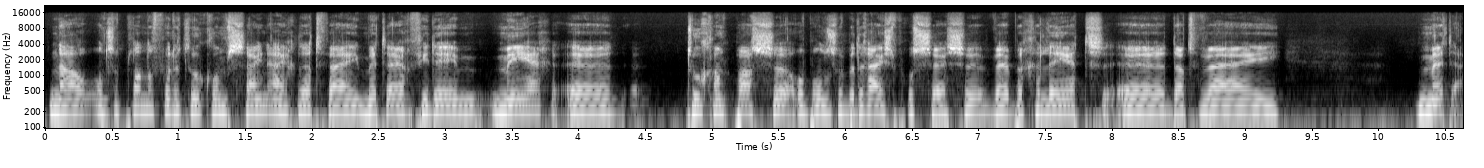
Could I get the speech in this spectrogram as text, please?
Nou, onze plannen voor de toekomst zijn eigenlijk dat wij met de RVD meer eh, toe gaan passen op onze bedrijfsprocessen. We hebben geleerd eh, dat wij met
